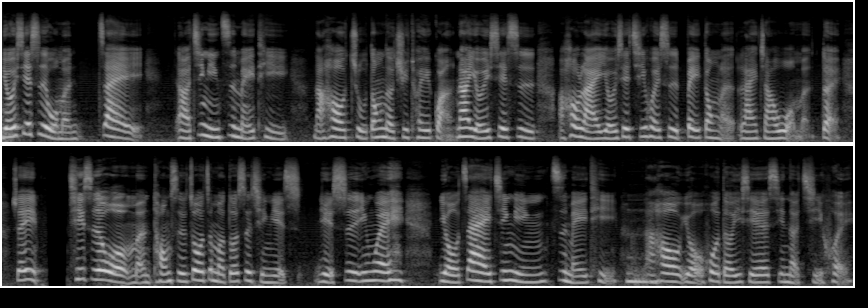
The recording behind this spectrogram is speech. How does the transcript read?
有一些是我们在呃经营自媒体，然后主动的去推广，那有一些是后来有一些机会是被动的来找我们，对，所以。其实我们同时做这么多事情，也是也是因为 有在经营自媒体，嗯、然后有获得一些新的机会。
